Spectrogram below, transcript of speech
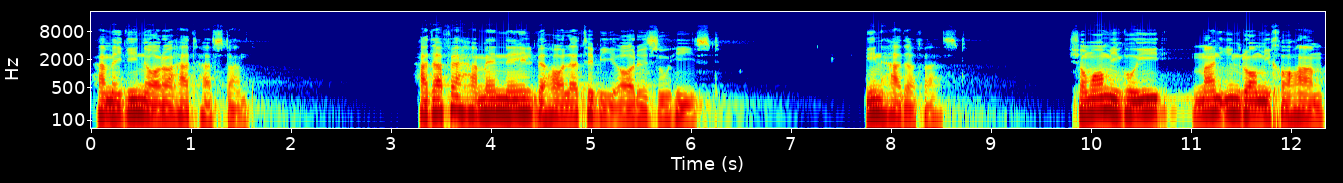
همگی ناراحت هستند. هدف همه نیل به حالت بیارزوهی است. این هدف است. شما می‌گویید من این را می‌خواهم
